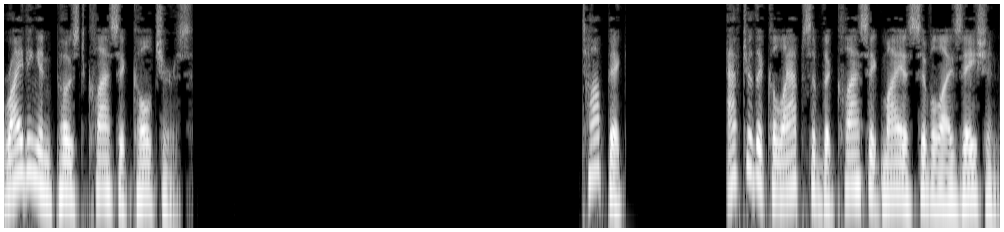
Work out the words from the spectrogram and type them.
Writing in post-classic cultures After the collapse of the classic Maya civilization,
